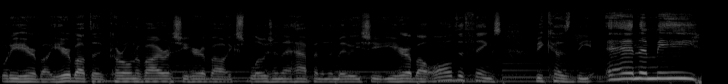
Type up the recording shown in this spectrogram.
What do you hear about? You hear about the coronavirus, you hear about explosion that happened in the Middle East, you hear about all the things because the enemy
